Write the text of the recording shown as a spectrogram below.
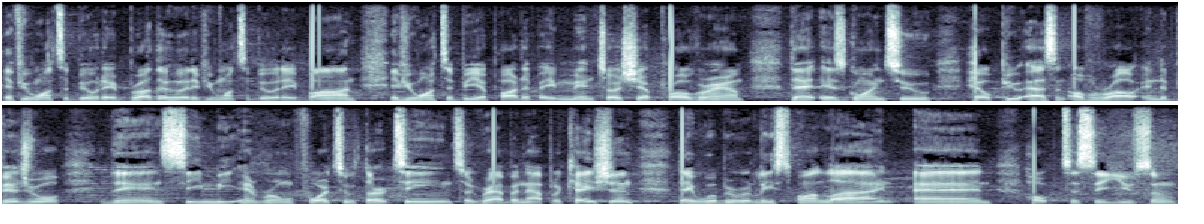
If you want to build a brotherhood, if you want to build a bond, if you want to be a part of a mentorship program that is going to help you as an overall individual, then see me in room 4213 to grab an application. They will be released online and hope to see you soon.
